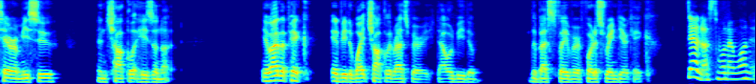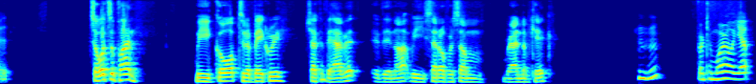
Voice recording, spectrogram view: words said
tiramisu, and chocolate hazelnut. If I had to pick, it'd be the white chocolate raspberry. That would be the the best flavor for this reindeer cake. Yeah, that's the one I wanted. So what's the plan? We go up to the bakery, check if they have it. If they're not, we settle for some random cake. Mm-hmm. For tomorrow, yep.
